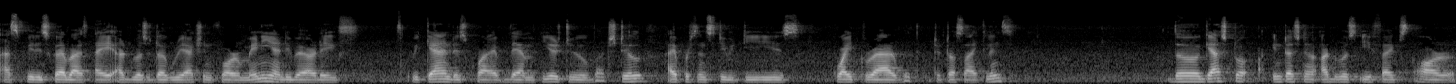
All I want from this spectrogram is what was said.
as we describe as a adverse drug reaction for many antibiotics we can describe them here too but still hypersensitivity is quite rare with tetracyclines the gastrointestinal adverse effects are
